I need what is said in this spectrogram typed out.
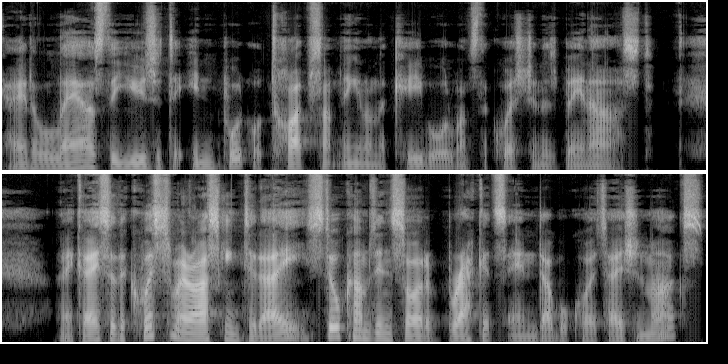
Okay, it allows the user to input or type something in on the keyboard once the question has been asked. Okay, so the question we're asking today still comes inside of brackets and double quotation marks.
